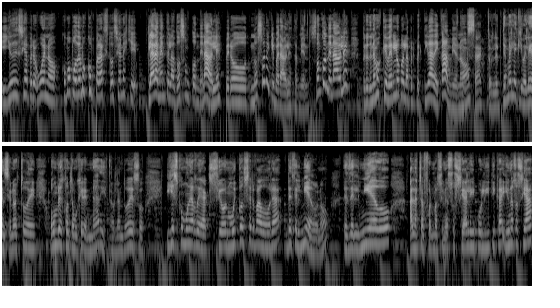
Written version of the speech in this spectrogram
Y yo decía, pero bueno, ¿cómo podemos comparar situaciones que claramente las dos son condenables, pero no son equiparables también? Son condenables, pero tenemos que verlo con la perspectiva de cambio, ¿no? Exacto. El tema es la equivalencia, ¿no? Esto de hombres contra mujeres, nadie está hablando de eso. Y es como una reacción muy conservadora desde el miedo, ¿no? Desde el miedo a las transformaciones sociales y políticas y una sociedad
